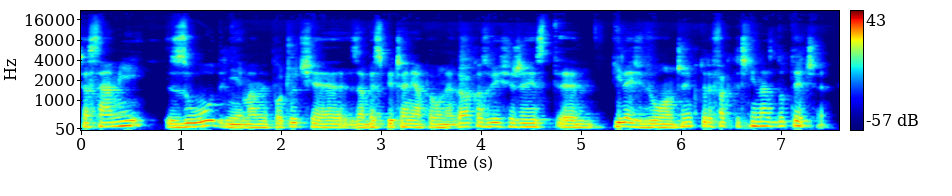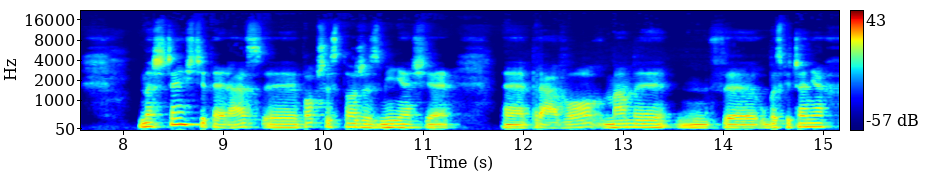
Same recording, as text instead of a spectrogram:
czasami złudnie mamy poczucie zabezpieczenia pełnego. Okazuje się, że jest e, ileś wyłączeń, które faktycznie nas dotyczy. Na szczęście teraz, poprzez to, że zmienia się prawo, mamy w ubezpieczeniach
